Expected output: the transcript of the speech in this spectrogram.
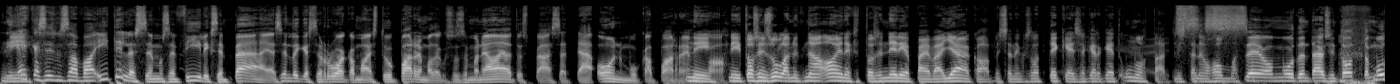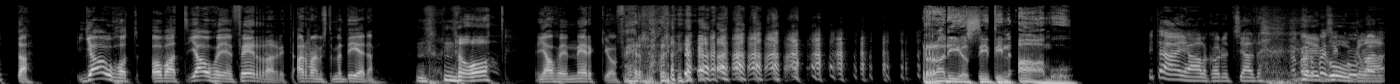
Niin. niin. Ehkä siis saa vaan itselle semmoisen fiiliksen päähän ja sen takia se ruoka maistuu paremmalta, kun se on semmoinen ajatus päässä, että tämä on muka parempaa. Niin, niin, tosin sulla nyt nämä ainekset on se neljä päivää jääkaapissa, niin kun sä tekee, sä kerkeet unohtaa, että mistä ne on hommat. Se on muuten täysin totta, mutta jauhot ovat jauhojen Ferrarit. Arvaa, mistä mä tiedän. No, Jauhojen merkki on Ferrari. Radio Cityn aamu. mitä äijä alkoi nyt sieltä No mä rupesin googlaa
